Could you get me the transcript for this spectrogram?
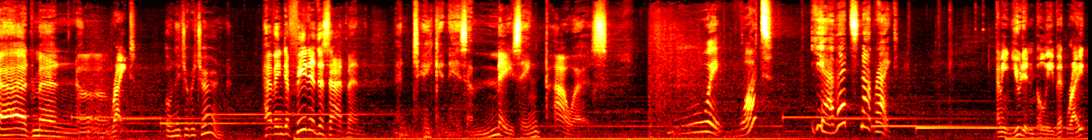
Admin. Uh-uh. Right. Only to return, having defeated this Admin and taken his amazing powers. Wait, what? Yeah, that's not right. I mean, you didn't believe it, right?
